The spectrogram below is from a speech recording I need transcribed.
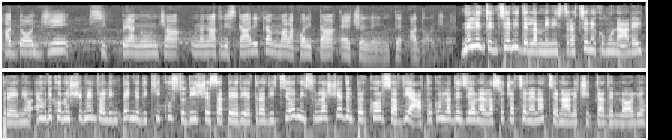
Ad oggi si preannuncia un'annata di scarica ma la qualità è eccellente ad oggi. Nelle intenzioni dell'amministrazione comunale il premio è un riconoscimento all'impegno di chi custodisce saperi e tradizioni sulla scia del percorso avviato con l'adesione all'Associazione Nazionale Città dell'Olio,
